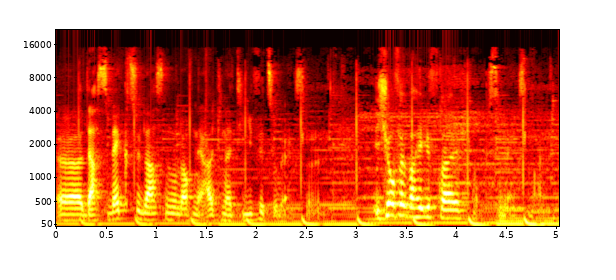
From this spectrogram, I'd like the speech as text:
äh, das wegzulassen und auf eine Alternative zu wechseln. Ich hoffe, war hilfreich bis zum nächsten Mal.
